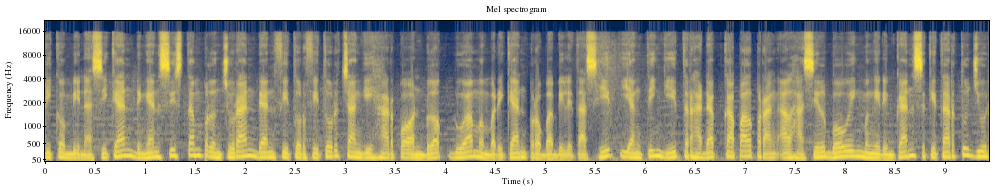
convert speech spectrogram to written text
dikombinasikan dengan sistem peluncuran dan fitur-fitur canggih Harpoon Block 2 memberikan probabilitas hit yang tinggi terhadap kapal perang alhasil Boeing mengirimkan sekitar 7.500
